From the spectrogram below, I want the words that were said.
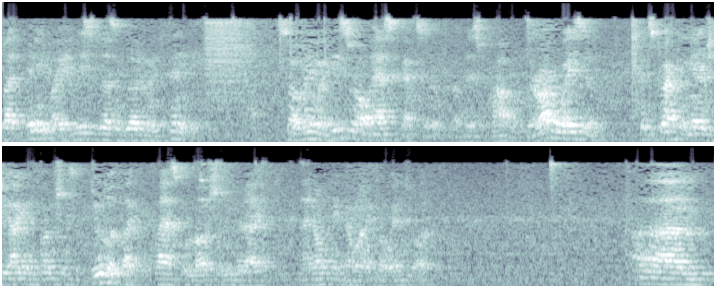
but anyway, at least it doesn't go to infinity. So anyway, these are all aspects of, of this problem. There are ways of constructing energy eigenfunctions that do look like the classical motion, but I, I don't think I want to go into it. Um,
